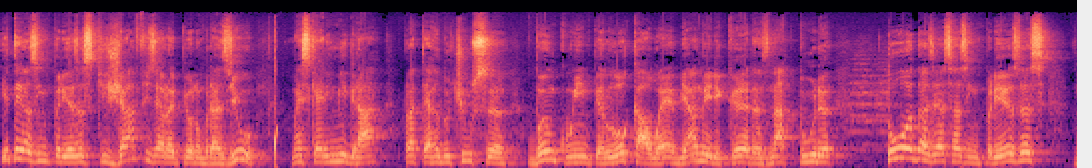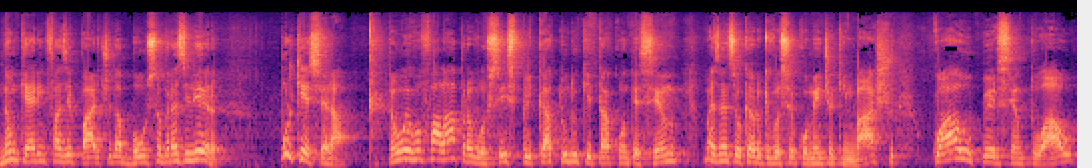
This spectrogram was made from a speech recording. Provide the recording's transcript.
e tem as empresas que já fizeram IPO no Brasil, mas querem migrar para a terra do Tio Sam, Banco Inter, Local Web, Americanas, Natura, todas essas empresas não querem fazer parte da Bolsa Brasileira. Por que será? Então eu vou falar para você explicar tudo o que está acontecendo, mas antes eu quero que você comente aqui embaixo qual o percentual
